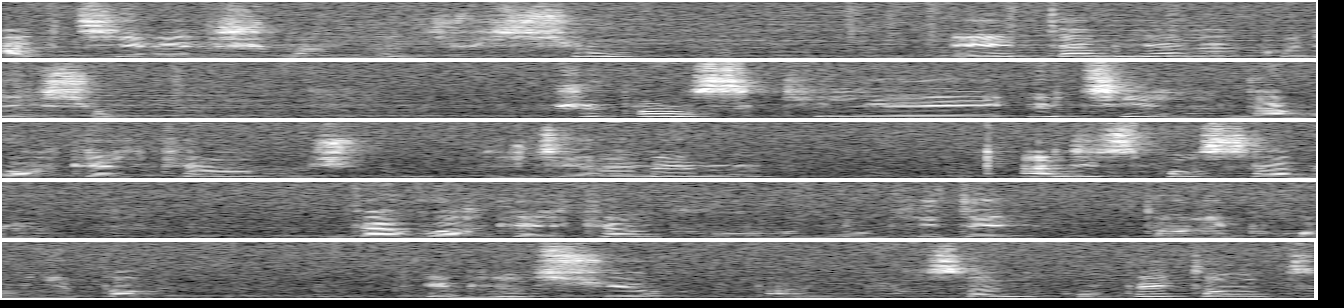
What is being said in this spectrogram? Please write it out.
activer le chemin de l'intuition et établir la connexion. Je pense qu'il est utile d'avoir quelqu'un, je, dirais même indispensable, d'avoir quelqu'un pour nous guider dans les premiers pas. Et bien sûr, par une personne compétente.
